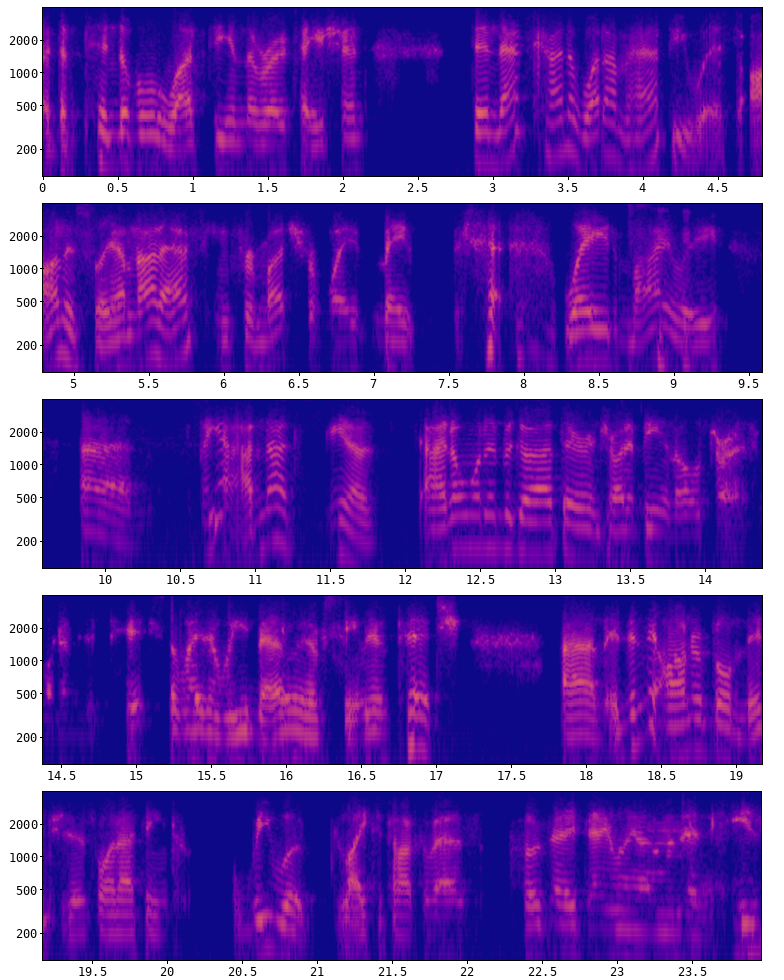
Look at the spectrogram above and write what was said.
a dependable lefty in the rotation, then that's kind of what I'm happy with. Honestly, I'm not asking for much from Wade, Wade Miley. Uh, but yeah, I'm not, you know, I don't want him to go out there and try to be an ultra. I just want him to pitch the way that we know and have seen him pitch. Um, and then the honorable mention is one I think we would like to talk about is Jose De Leon, and he's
